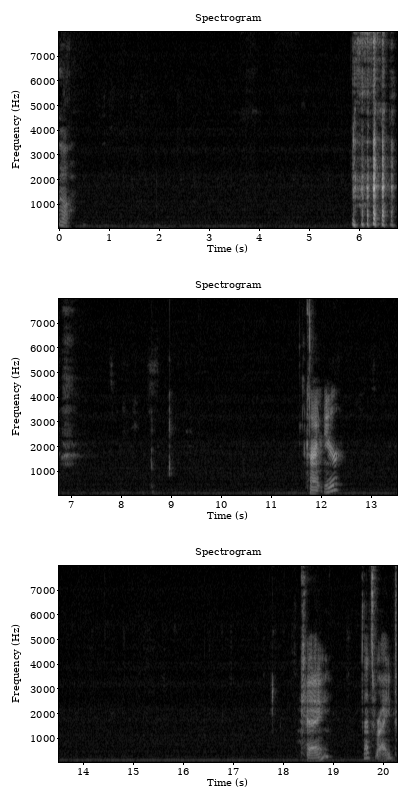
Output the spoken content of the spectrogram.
Oh. Current year? Okay. That's right.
